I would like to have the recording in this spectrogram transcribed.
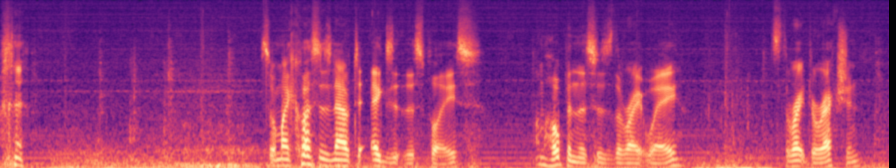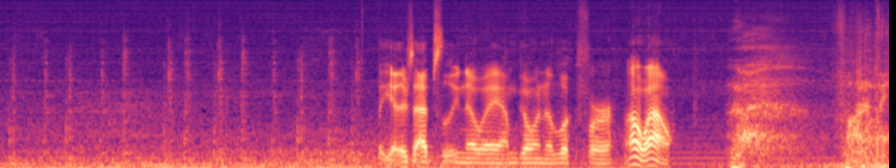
so my quest is now to exit this place. I'm hoping this is the right way. It's the right direction. But yeah, there's absolutely no way I'm going to look for... Oh, wow. Finally.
